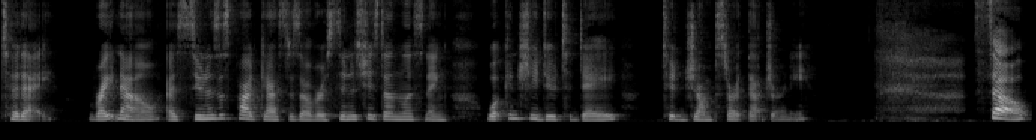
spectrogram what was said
today right now as soon as this podcast is over as soon as she's done listening what can she do today to jumpstart that journey? So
